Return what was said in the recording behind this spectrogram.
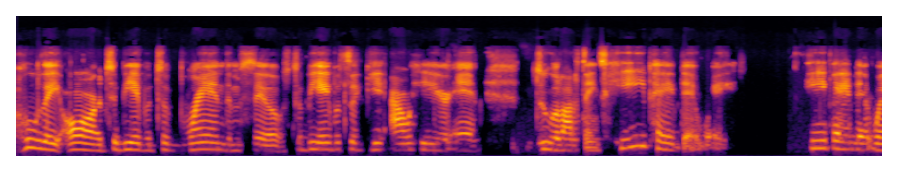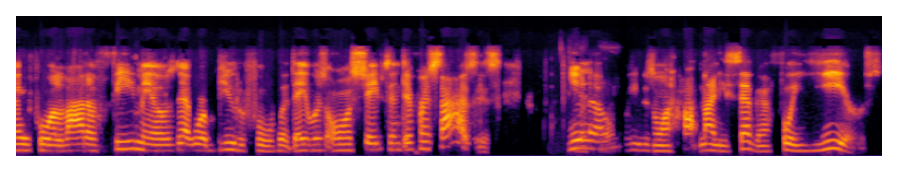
who they are to be able to brand themselves, to be able to get out here and do a lot of things. He paved that way. He paved that way for a lot of females that were beautiful, but they was all shapes and different sizes. You know, he was on Hot 97 for years.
